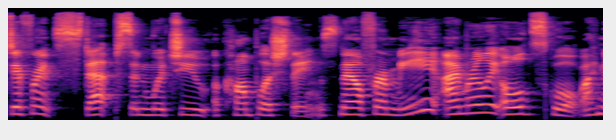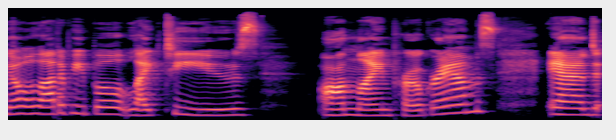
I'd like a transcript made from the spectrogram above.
different steps in which you accomplish things. Now, for me, I'm really old school. I know a lot of people like to use online programs. And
